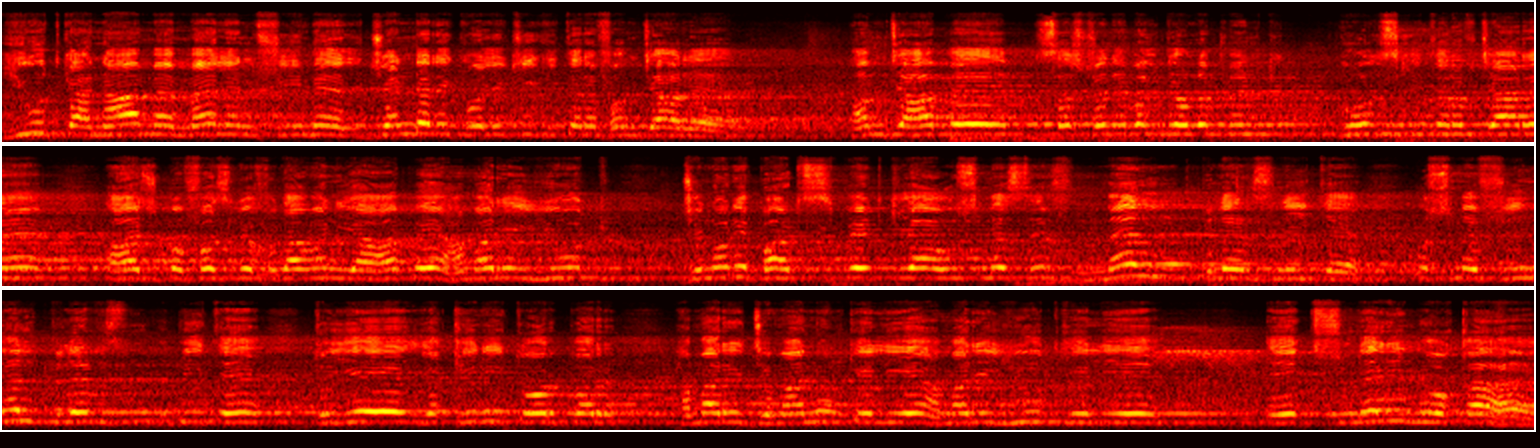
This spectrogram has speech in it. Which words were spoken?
یوتھ کا نام ہے male and female, gender equality کی طرف ہم جا رہے ہیں۔ ہم جہاں پہ سسٹینیبل ڈیولپمنٹ گولز کی طرف جا رہے ہیں، آج بفضل خداون یہاں پہ ہمارے یوتھ جنہوں نے پارٹیسپیٹ کیا، اس میں صرف میل پلیئرز نہیں تھے، اس میں فیمیل پلیئرز بھی تھے۔ تو یہ یقینی طور پر ہمارے جوانوں کے لیے، ہمارے یوتھ کے لیے ایک سنہری موقع ہے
